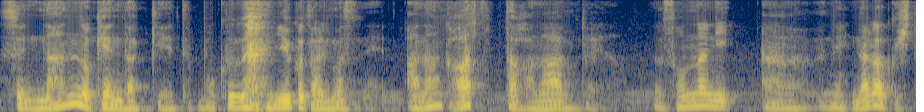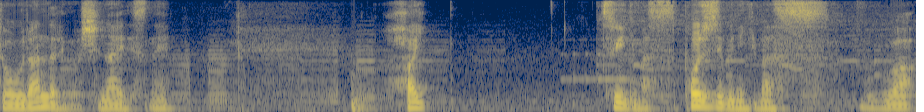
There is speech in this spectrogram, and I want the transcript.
それ何の件だっけ？って僕が 言うことありますね。あなんかあったかな？みたいな。そんなにあ、ね、長く人を恨んだりもしないですね。はい。次いきます。ポジティブにいきます。僕は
